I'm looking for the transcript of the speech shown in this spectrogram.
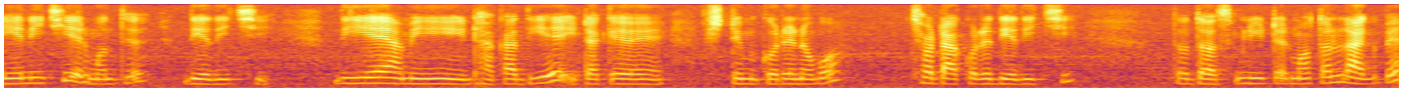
নিয়ে নিচ্ছি এর মধ্যে দিয়ে দিচ্ছি। দিয়ে আমি ঢাকা দিয়ে এটাকে স্টিম করে নেব, ছটা করে দিয়ে দিচ্ছি। তো দশ মিনিটের মতন লাগবে।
